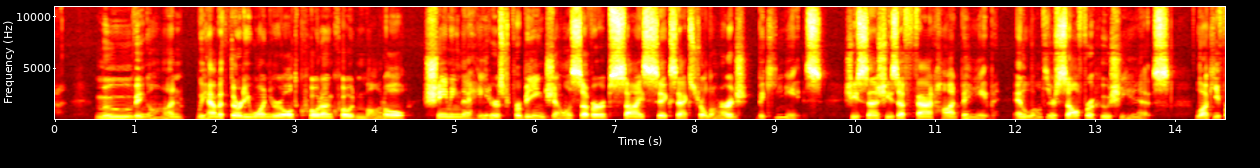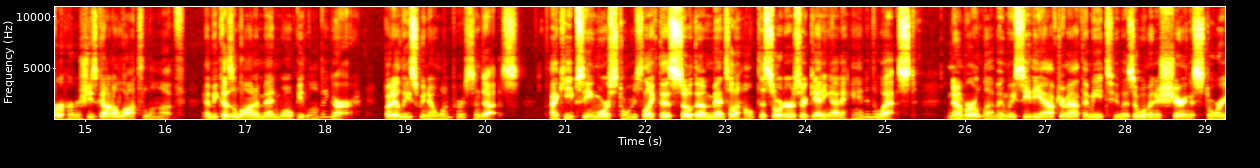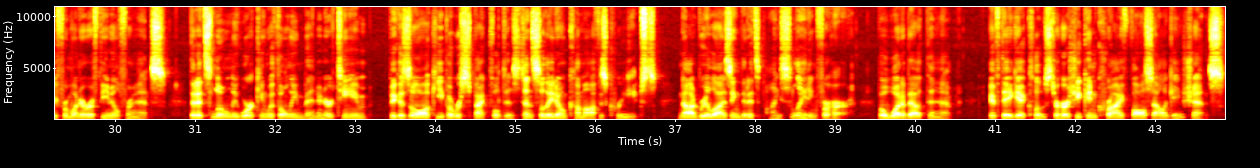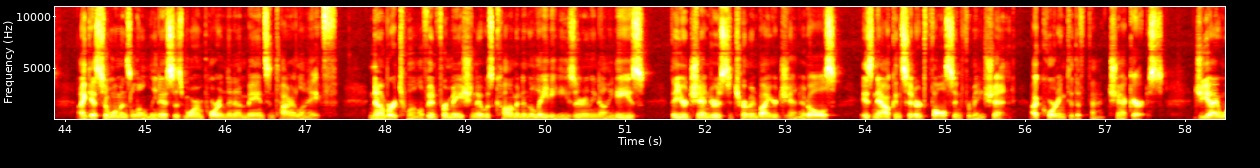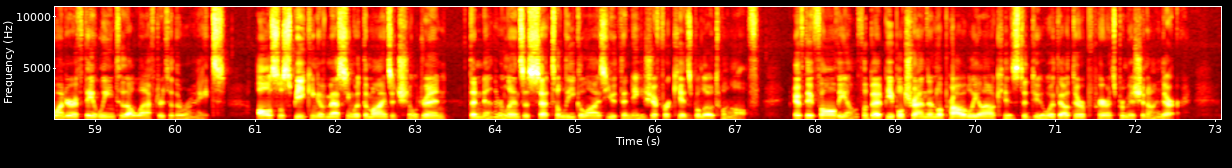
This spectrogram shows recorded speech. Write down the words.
Moving on, we have a 31-year-old quote-unquote model shaming the haters for being jealous of her size 6 extra large bikinis. She says she's a fat hot babe and loves herself for who she is. Lucky for her, she's got a lot to love and because a lot of men won't be loving her. But at least we know one person does. I keep seeing more stories like this, so the mental health disorders are getting out of hand in the West. Number 11, we see the aftermath of Me Too as a woman is sharing a story from one of her female friends. That it's lonely working with only men in her team because they'll all keep a respectful distance so they don't come off as creeps, not realizing that it's isolating for her. But what about them? If they get close to her, she can cry false allegations. I guess a woman's loneliness is more important than a man's entire life. Number 12, information that was common in the late 80s or early 90s, that your gender is determined by your genitals, is now considered false information, according to the fact checkers. Gee, I wonder if they lean to the left or to the right. Also, speaking of messing with the minds of children, the Netherlands is set to legalize euthanasia for kids below 12. If they follow the alphabet people trend, then they'll probably allow kids to do it without their parents' permission either.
